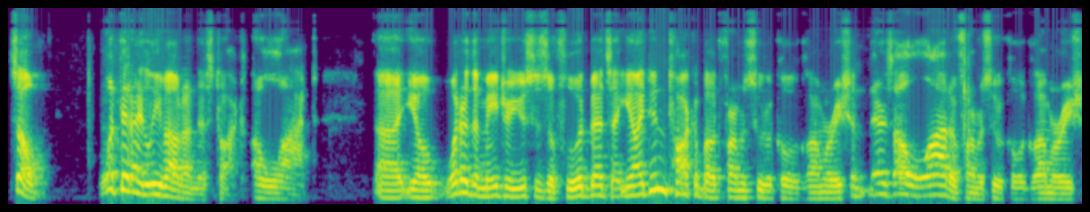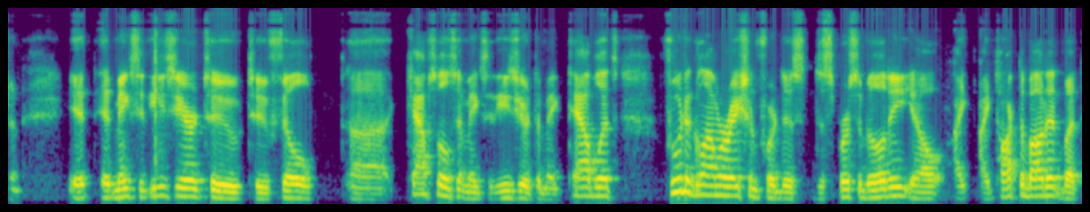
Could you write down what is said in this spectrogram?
So, what did I leave out on this talk? A lot. Uh, you know, what are the major uses of fluid beds? You know, I didn't talk about pharmaceutical agglomeration. There's a lot of pharmaceutical agglomeration. It, it makes it easier to, to fill uh, capsules. It makes it easier to make tablets. Food agglomeration for dis dispersibility, you know, I, I talked about it, but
